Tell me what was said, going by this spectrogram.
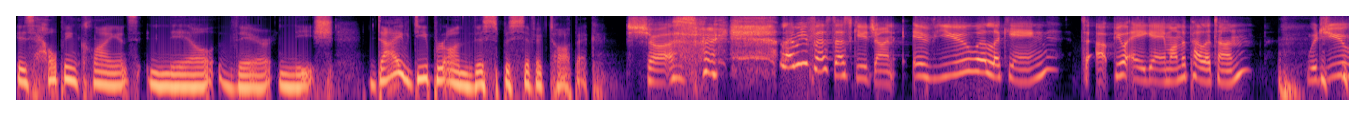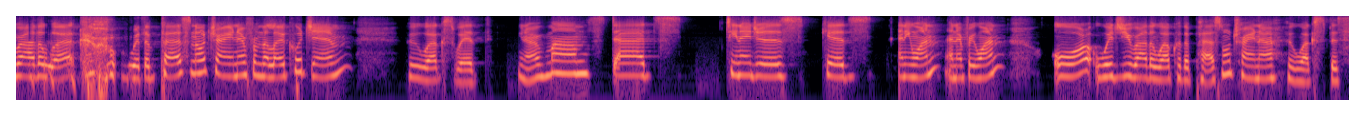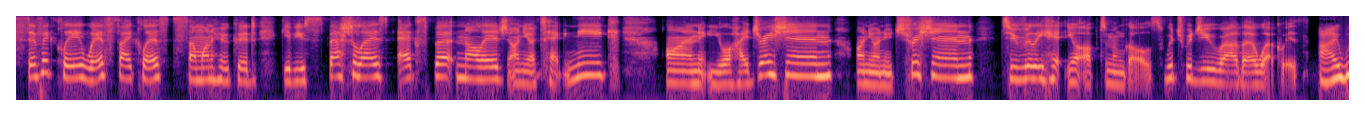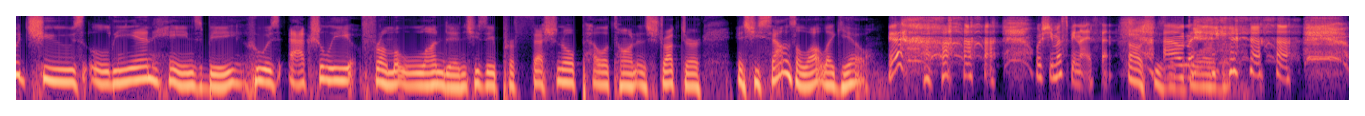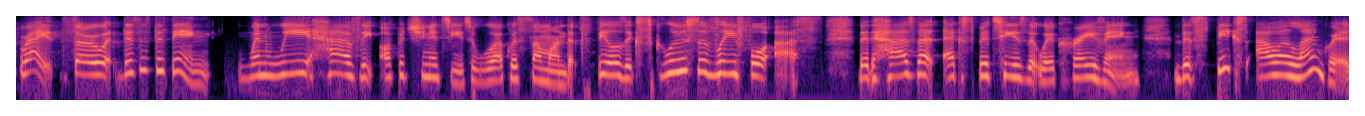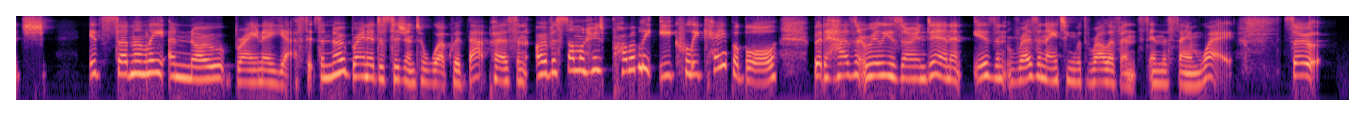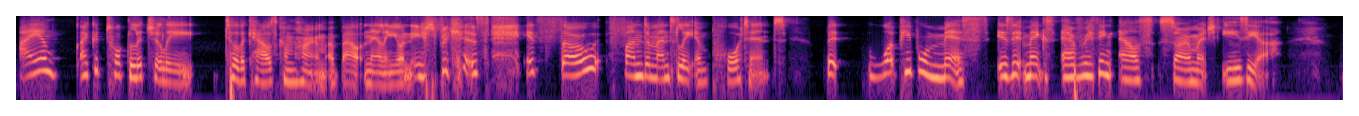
is helping clients nail their niche. Dive deeper on this specific topic. Sure. Let me first ask you, John, if you were looking to up your A game on the Peloton, Would you rather work with a personal trainer from the local gym who works with, you know, moms, dads, teenagers, kids, anyone and everyone? Or would you rather work with a personal trainer who works specifically with cyclists, someone who could give you specialized expert knowledge on your technique, on your hydration, on your nutrition to really hit your optimum goals? Which would you rather work with? I would choose Leanne Hainsby, who is actually from London. She's a professional Peloton instructor, and she sounds a lot like you. well, she must be nice then. Oh, she's um, right. So this is the thing. When we have the opportunity to work with someone that feels exclusively for us, that has that expertise that we're craving, that speaks our language, it's suddenly a no brainer yes. It's a no brainer decision to work with that person over someone who's probably equally capable, but hasn't really zoned in and isn't resonating with relevance in the same way. So I am, I could talk literally till the cows come home about nailing your niche because it's so fundamentally important. But what people miss is it makes everything else so much easier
